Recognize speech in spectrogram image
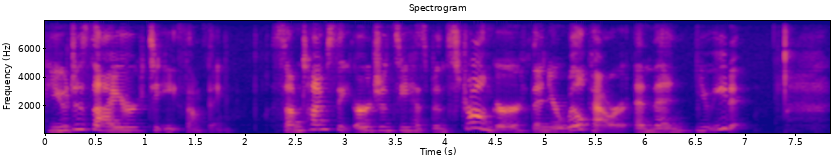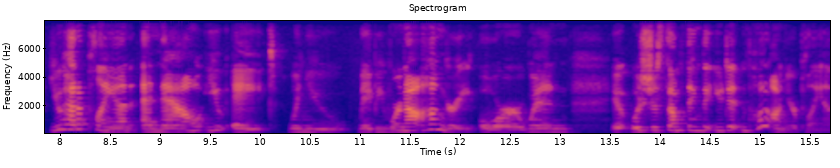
You desire to eat something. Sometimes the urgency has been stronger than your willpower, and then you eat it. You had a plan, and now you ate when you maybe were not hungry or when it was just something that you didn't put on your plan.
